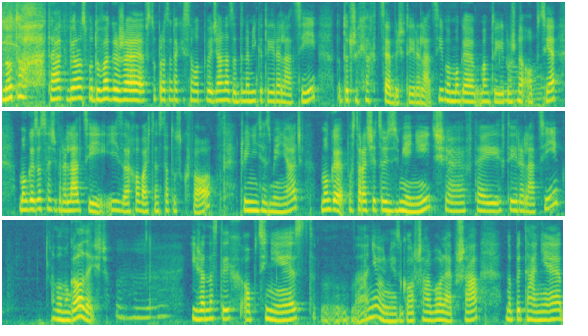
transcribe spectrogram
no to tak, biorąc pod uwagę, że w 100% jestem odpowiedzialna za dynamikę tej relacji, no to czy ja chcę być w tej relacji, bo mogę, mam tutaj różne opcje, mogę zostać w relacji i zachować ten status quo, czyli nic nie zmieniać, mogę postarać się coś zmienić e, w tej, w tej relacji, albo mogę odejść. I żadna z tych opcji nie jest, a nie wiem, nie jest gorsza albo lepsza. No pytanie,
